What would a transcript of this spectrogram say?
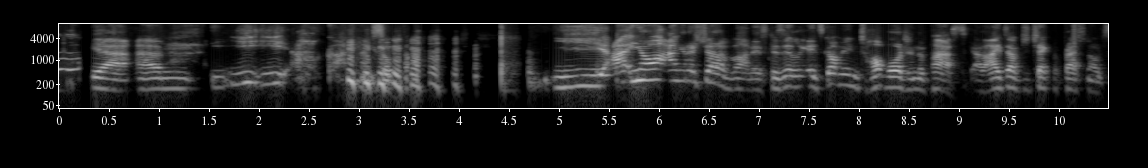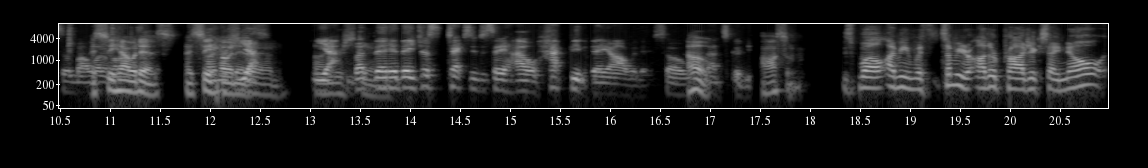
yeah. Um. E- e- oh God, I'm so. Yeah, I, you know, what? I'm going to shut up about this because it, has got me into hot water in the past. And I have to check the press notes about. I see how it is. I see how it is. Yeah yeah, but they they just texted to say how happy they are with it. So oh, that's good. Awesome. Well, I mean, with some of your other projects, I know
